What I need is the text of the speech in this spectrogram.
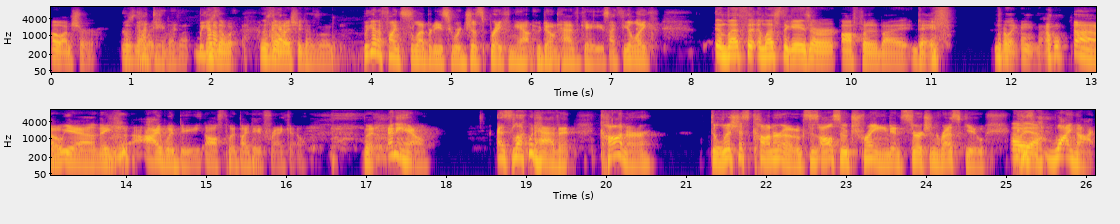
oh, I'm sure. There's Oh, no God way she it. doesn't. We gotta- no way. There's no gotta- way she doesn't. We got to find celebrities who are just breaking out who don't have gays. I feel like Unless the, unless the gays are off putted by Dave. They're like, mm, no. Oh yeah, they. I would be off put by Dave Franco, but anyhow, as luck would have it, Connor, delicious Connor Oakes, is also trained in search and rescue. Oh because yeah. why not?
